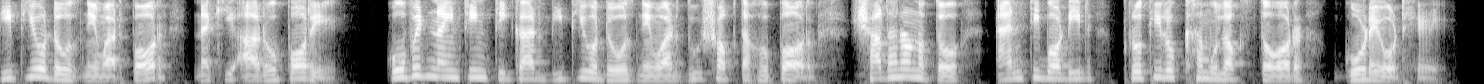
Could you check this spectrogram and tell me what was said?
দ্বিতীয় ডোজ নেওয়ার পর, নাকি আরও পরে? কোভিড নাইন্টিন টিকার দ্বিতীয় ডোজ নেওয়ার দু সপ্তাহ পর সাধারণত অ্যান্টিবডির প্রতিরক্ষামূলক স্তর গড়ে ওঠে।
